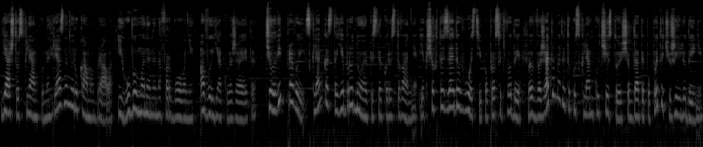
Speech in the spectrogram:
Я ж ту склянку не грязними руками брала, і губи в мене не нафарбовані. А ви як вважаєте? Чоловік правий, склянка стає брудною після користування. Якщо хтось зайде в гості і попросить води, ви вважатимете таку склянку чистою, щоб дати попити чужій людині?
